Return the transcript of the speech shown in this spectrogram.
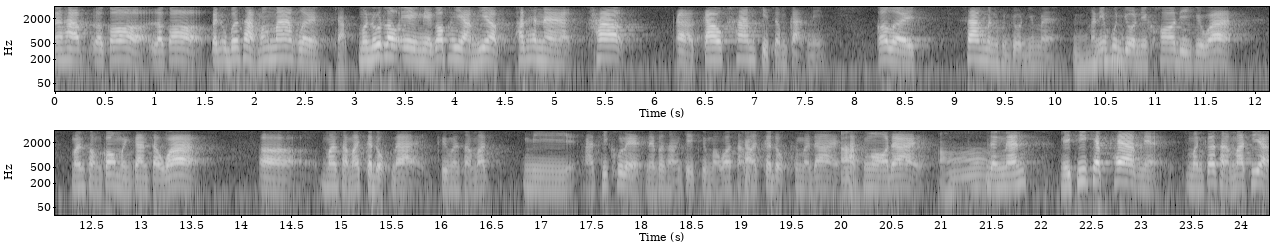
นะครับแล้วก็แล้วก็เป็นอุปสรรคมาก ๆ เลยครับมนุษย์เราเองเนี่ยก็พยายามที่จะพัฒนาข้าวเอ่อก้าวข้ามขีดจำกัดนี้ ก็เลยสร้างเป็นหุ่นยนต์ขึ้นมาอืมอันนี้หุ่นยนต์นี้ข้อดีคือว่ามันสองกล้องเหมือนกันแต่ว่าเอ่อมันสามารถกระดกได้ คือมันสามารถมี articulate ในภาษาอังกฤษคือหมายว่าสามารถกระดกขึ้นมาได้อ่าหักงอได้อ๋อดังนั้นในที่แคบๆเนี่ยมันก็สามารถที่จะ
